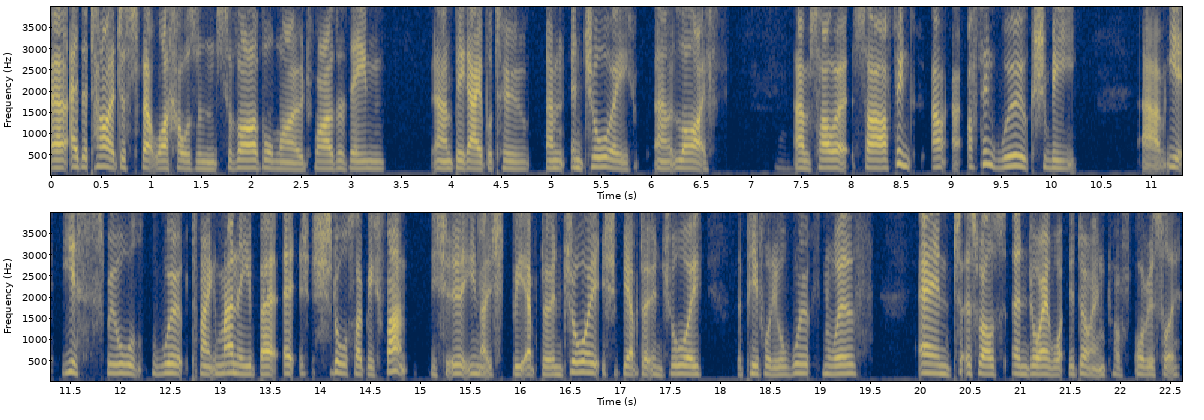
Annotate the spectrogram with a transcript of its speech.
uh, at the time, it just felt like I was in survival mode rather than um, being able to um, enjoy uh, life. Mm. Um, so, so I think I, I think work should be, uh, yeah, yes, we all work to make money, but it should also be fun. You should, you know, you should be able to enjoy. It. You should be able to enjoy the people you're working with and as well as enjoying what you're doing, obviously.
